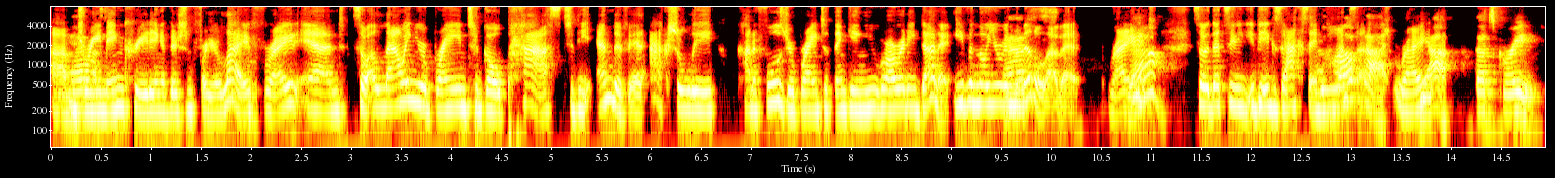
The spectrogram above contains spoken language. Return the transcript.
um, yes. dreaming, creating a vision for your life, right? And so allowing your brain to go past to the end of it actually kind of fools your brain to thinking you've already done it, even though you're yes. in the middle of it right? Yeah. So that's the, the exact same I concept, right? Yeah, that's great.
